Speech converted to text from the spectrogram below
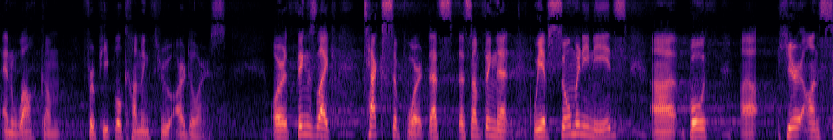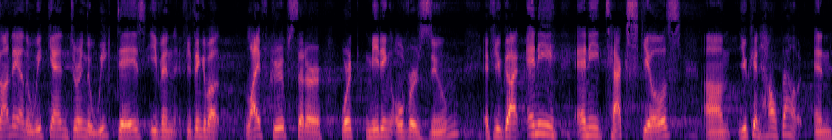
and welcome for people coming through our doors. Or things like tech support. That's, that's something that we have so many needs, uh, both uh, here on Sunday, on the weekend, during the weekdays, even if you think about life groups that are work meeting over Zoom. If you've got any, any tech skills, um, you can help out. And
